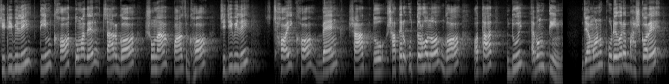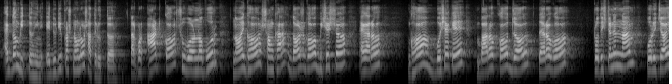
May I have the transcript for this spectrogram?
চিটিবিলি, তিন, খ, তোমাদের, চার, গ, সোনা, পাঁচ, ঘ, চিটিবিলি, ছয়, খ ব্যাং সাত, তো সাতের উত্তর হলো ঘ, অর্থাৎ দুই এবং তিন। যেমন কুড়ে ঘরে ভাস করে, একদম বৃত্তহীন। এই দুটি প্রশ্ন হলো সাতের উত্তর। তারপর আট, ক, সুবর্ণপুর, নয়, ঘ, সংখ্যা, দশ, ঘ, বিশেষ্য, এগারো, ঘ, বৈশাখে, বারো, ক, জল, তেরো গ প্রতিষ্ঠানের নাম, পরিচয়,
